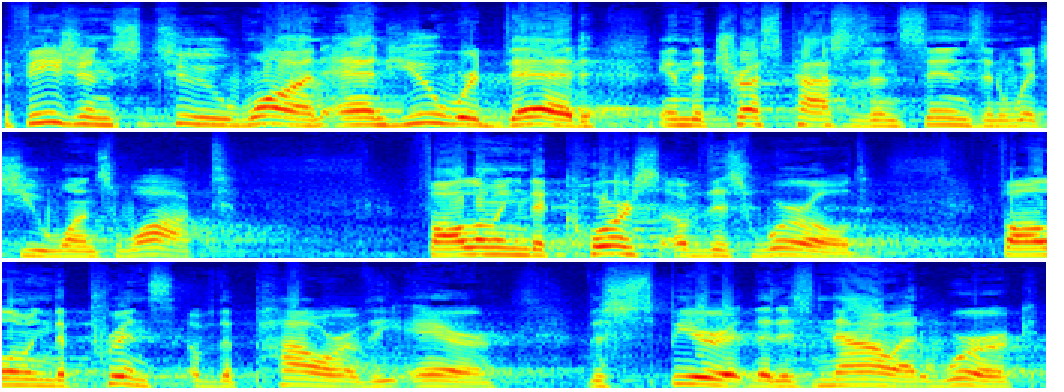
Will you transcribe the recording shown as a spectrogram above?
Ephesians 2 1, and you were dead in the trespasses and sins in which you once walked, following the course of this world, following the prince of the power of the air, the spirit that is now at work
